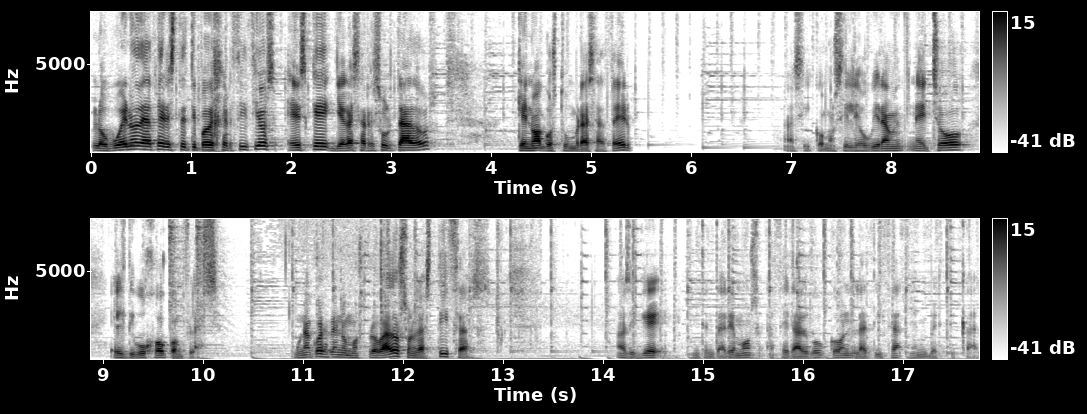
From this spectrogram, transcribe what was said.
Lo bueno de hacer este tipo de ejercicios es que llegas a resultados que no acostumbras a hacer. Así como si le hubieran hecho el dibujo con flash. Una cosa que no hemos probado son las tizas. Así que intentaremos hacer algo con la tiza en vertical.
